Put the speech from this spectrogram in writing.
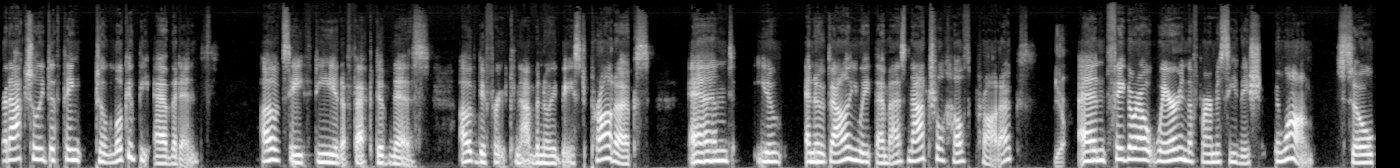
but actually to think, to look at the evidence of safety and effectiveness of different cannabinoid based products and, you know, and evaluate them as natural health products Yep. and figure out where in the pharmacy they should belong. So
